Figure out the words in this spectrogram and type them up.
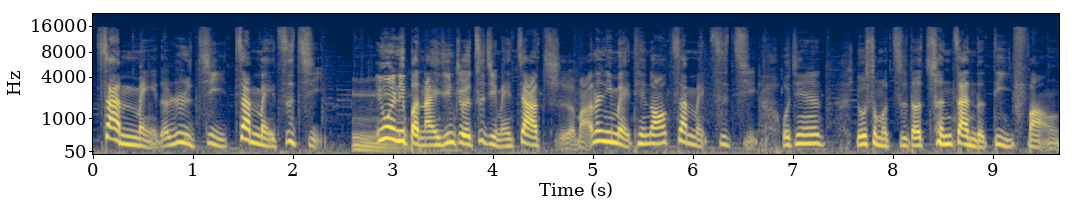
赞美的日记，赞美自己。嗯，因为你本来已经觉得自己没价值了嘛，那你每天都要赞美自己。我今天有什么值得称赞的地方？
